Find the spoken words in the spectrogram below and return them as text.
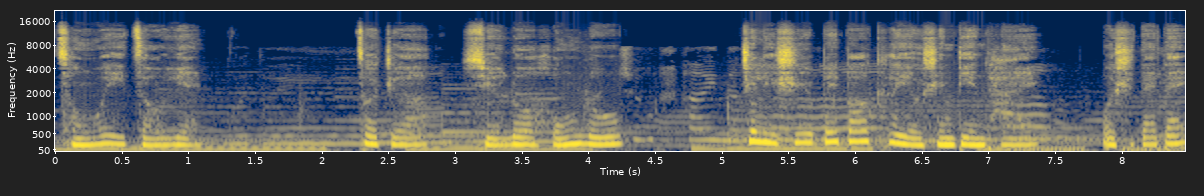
从未走远。作者：雪落红炉。这里是背包客有声电台，我是呆呆。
